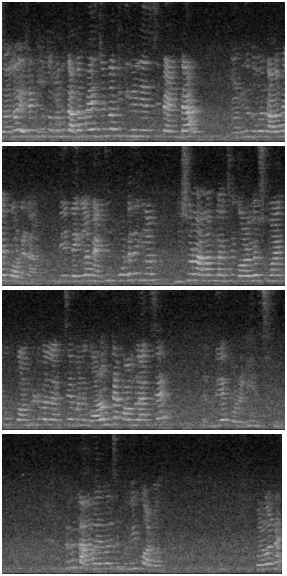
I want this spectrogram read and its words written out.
চলো কিন্তু দাদা ভাইয়ের জন্য আমি কিনে নিয়ে এসেছি প্যান্টটা। কিন্তু তোমাদের দাদা ভাই না। দিয়ে দেখলাম, একদিন পরে দেখলাম, ভীষণ আরাম লাগছে, গরমের সময় খুব কমফোর্টেবল লাগছে মানে গরমটা কম লাগছে। দিয়ে পরে নিয়েছি। তুমি বলছে তুমি পড়ো করব না?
